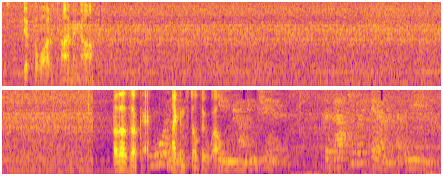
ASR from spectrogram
Just gets a lot of timing off. But that's okay. I can still do well. Incoming. Evacuate area immediately.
